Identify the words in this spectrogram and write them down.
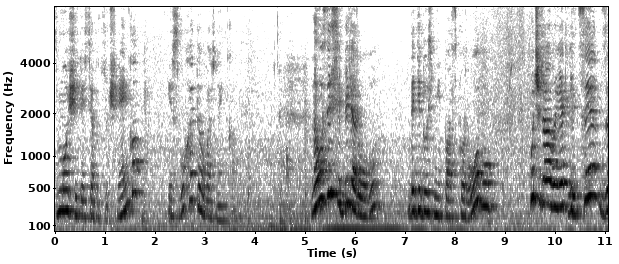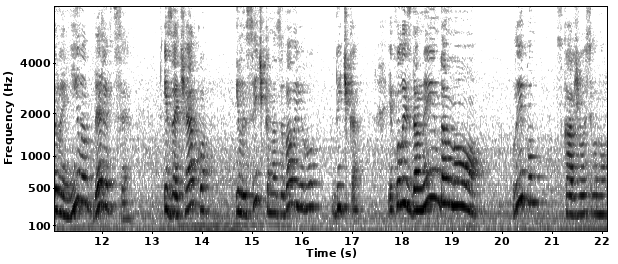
змощуйтеся зручненько і слухайте уважненько. На узліссі біля рову, де дідусь мій пас корову, кучраве, як вільце, зеленіло деревце. І зайчатко, і лисичка називали його дичка. І колись давним-давно липом скаржилось воно.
